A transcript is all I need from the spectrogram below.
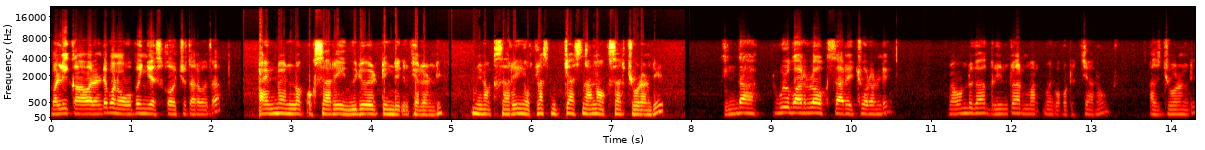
మళ్ళీ కావాలంటే మనం ఓపెన్ చేసుకోవచ్చు తర్వాత. టైం లైన్లో ఒకసారి వీడియో ఎడిటింగ్ దగ్గరికి వెళ్ళండి. నేను ఒకసారి ఎట్లా స్మిట్ చేస్తున్నానో ఒకసారి చూడండి. కింద టూల్ బార్లో ఒకసారి చూడండి. రౌండ్గా గ్రీన్ కలర్ మార్క్ మీకు ఒకటి ఇచ్చాను. అది చూడండి.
